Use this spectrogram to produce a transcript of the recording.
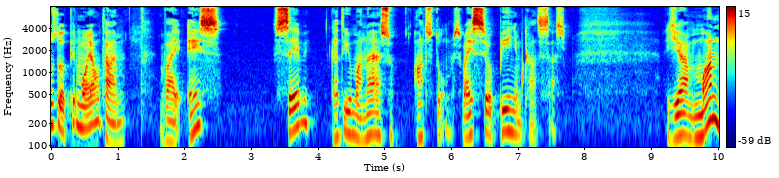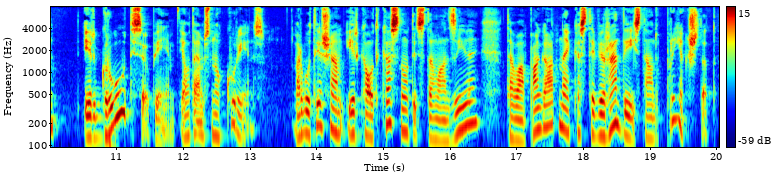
uzdot pirmo jautājumu, vai es sevi gadījumā neesmu atstūmis, vai es sev pieņemu, kāds es esmu. Ja man ir grūti sev pieņemt, jautājums no kurienes? Varbūt tiešām ir kaut kas noticis tavā dzīvē, tavā pagātnē, kas tev ir radījis tādu priekšstatu,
